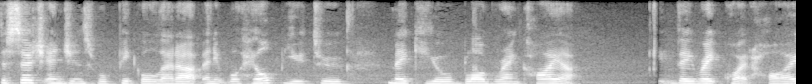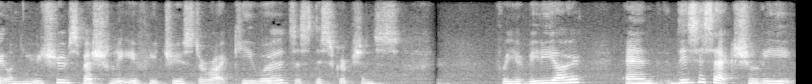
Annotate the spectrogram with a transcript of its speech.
the search engines will pick all that up and it will help you to make your blog rank higher. They rate quite high on YouTube, especially if you choose the right keywords as descriptions for your video. And this is actually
